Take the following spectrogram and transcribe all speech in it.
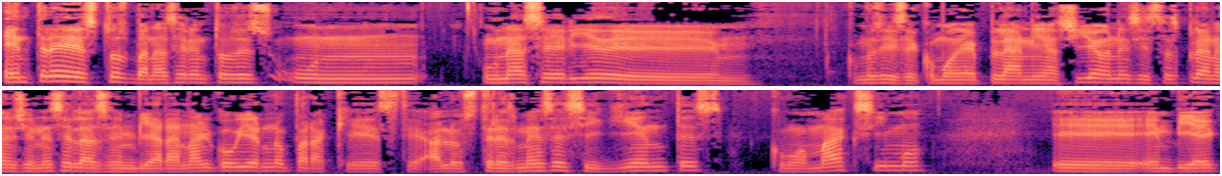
Entre estos van a ser entonces un, una serie de, ¿cómo se dice? Como de planeaciones, y estas planeaciones se las enviarán al gobierno para que este, a los tres meses siguientes, como máximo, eh, envíe,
